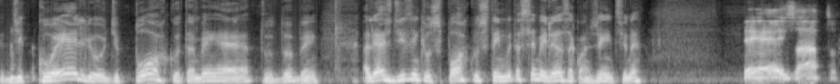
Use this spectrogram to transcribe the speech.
de coelho, de porco também? É, tudo bem. Aliás, dizem que os porcos têm muita semelhança com a gente, né? É, exato.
